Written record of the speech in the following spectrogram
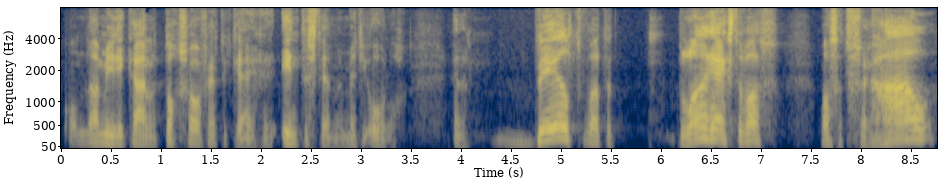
om de Amerikanen toch zover te krijgen in te stemmen met die oorlog. En het beeld wat het belangrijkste was, was het verhaal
